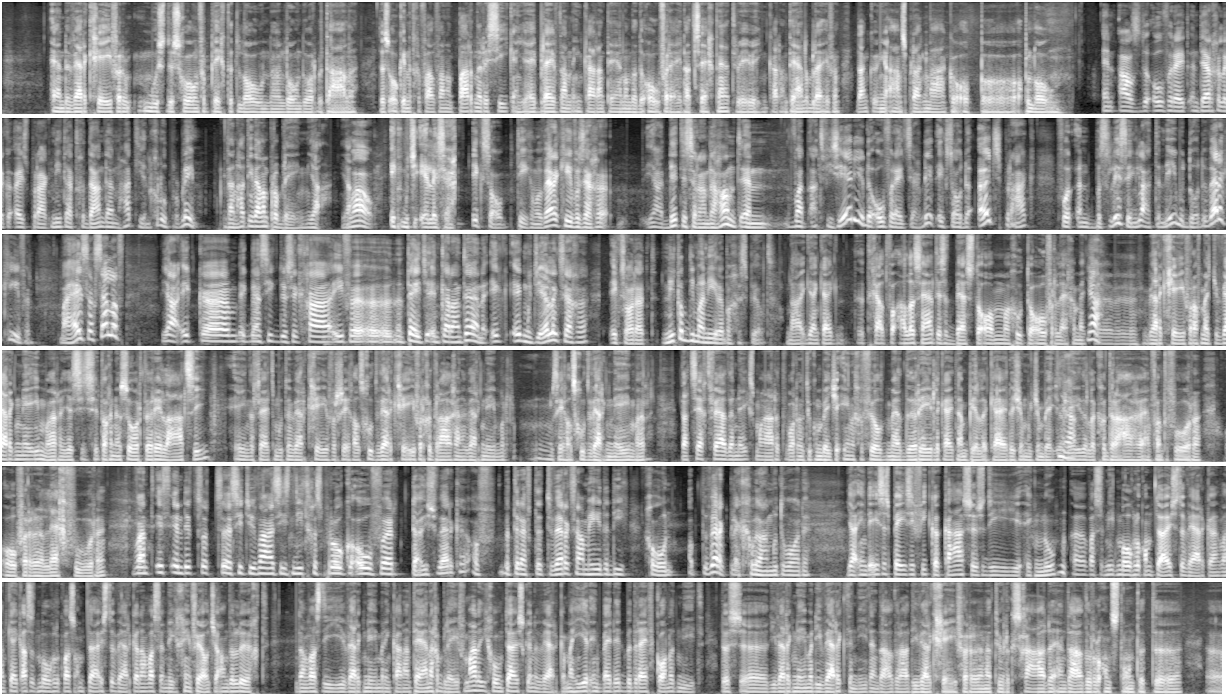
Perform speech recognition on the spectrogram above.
En de werkgever moest dus gewoon verplicht het loon, eh, loon doorbetalen. Dus ook in het geval van een partner is ziek en jij blijft dan in quarantaine omdat de overheid dat zegt, hè, twee weken in quarantaine blijven, dan kun je aanspraak maken op, eh, op loon. En als de overheid een dergelijke uitspraak niet had gedaan, dan had hij een groot probleem. Dan had hij wel een probleem, ja. ja. Wauw. Ik moet je eerlijk zeggen, ik zou tegen mijn werkgever zeggen, ja, dit is er aan de hand. En wat adviseer je? De overheid zegt dit. Ik zou de uitspraak voor een beslissing laten nemen door de werkgever. Maar hij zegt zelf, ja, ik, eh, ik ben ziek, dus ik ga even eh, een tijdje in quarantaine. Ik, ik moet je eerlijk zeggen, ik zou dat niet op die manier hebben gespeeld. Nou, ik denk, kijk, het geldt voor alles. Hè. Het is het beste om eh, goed te overleggen met Ja. je eh, werkgever of met je werknemer. Je zit toch in een soort relatie. Enerzijds moet een werkgever zich als goed werkgever gedragen en een werknemer mm, zich als goed werknemer. Dat zegt verder niks, maar het wordt natuurlijk een beetje ingevuld met de redelijkheid en billijkheid. Dus je moet je een beetje Ja. redelijk gedragen en van tevoren overleg voeren. Want is in dit soort eh, situaties niet gesproken over thuiswerken? Of betreft het werkzaamheden die gewoon op de werkplek gedaan moeten worden? Ja, in deze specifieke casus die ik noem, eh, was het niet mogelijk om thuis te werken. Want kijk, als het mogelijk was om thuis te werken, dan was er geen vuiltje aan de lucht. Dan was die werknemer in quarantaine gebleven, maar had hij gewoon thuis kunnen werken. Maar hier in, bij dit bedrijf kon het niet. Dus eh, die werknemer die werkte niet en daardoor had die werkgever eh, natuurlijk schade en daardoor ontstond het eh,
